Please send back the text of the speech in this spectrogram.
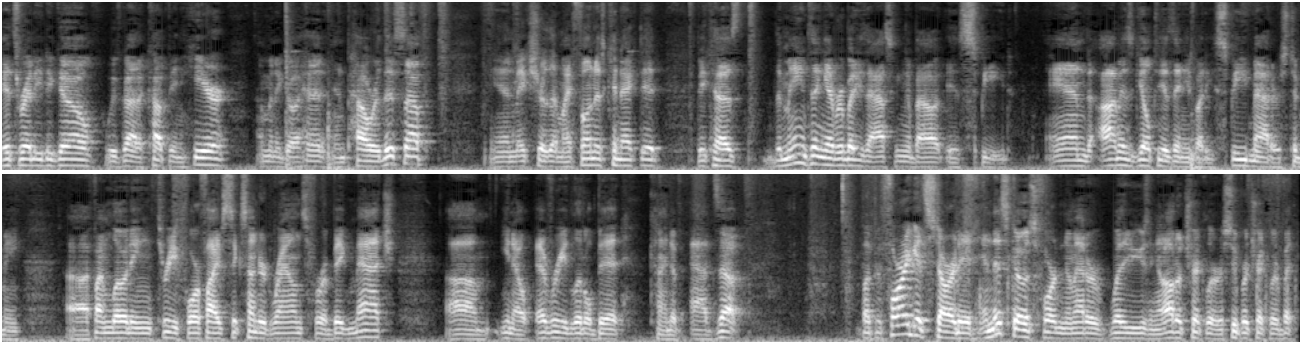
it's ready to go. We've got a cup in here. I'm going to go ahead and power this up and make sure that my phone is connected because the main thing everybody's asking about is speed. And I'm as guilty as anybody. Speed matters to me. Uh, if I'm loading three, four, five, six hundred rounds for a big match, um, you know, every little bit kind of adds up. But before I get started, and this goes for no matter whether you're using an auto trickler or a super trickler, but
